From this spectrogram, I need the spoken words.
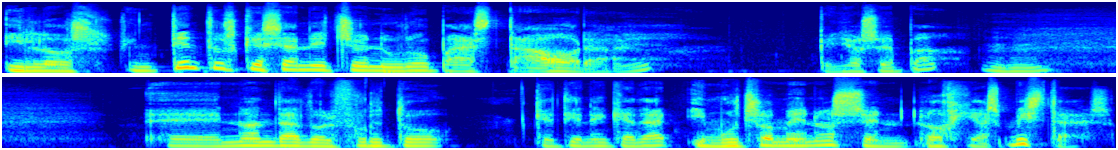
Y los intentos que se han hecho en Europa hasta ahora, ¿eh? que yo sepa, eh, no han dado el fruto que tienen que dar, y mucho menos en logias mixtas.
